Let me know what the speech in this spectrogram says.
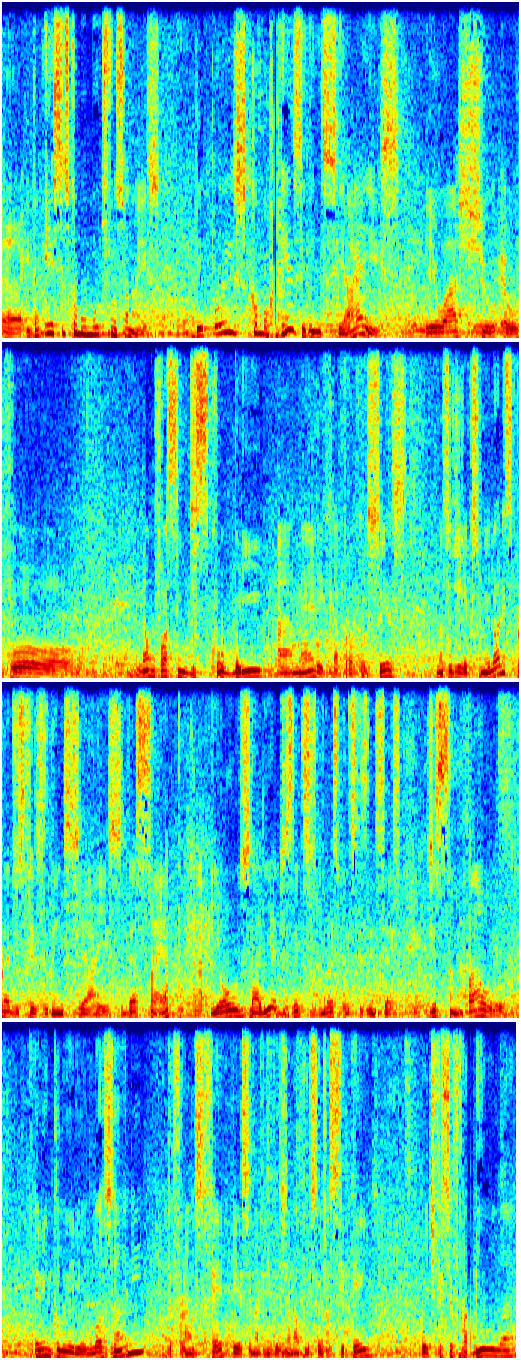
Uh, então, esses como multifuncionais. Depois, como residenciais, eu acho, eu vou. Não vou assim descobrir a América para vocês, mas eu diria que os melhores prédios residenciais dessa época, e eu ousaria dizer que são os melhores prédios residenciais de São Paulo, eu incluiria o Lausanne, do France Rep, esse na Avenida Higienópolis que eu já citei, o edifício Fabiola,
